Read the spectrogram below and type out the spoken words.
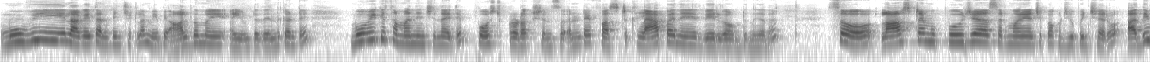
మూవీ లాగైతే అనిపించట్లా మేబీ ఆల్బమ్ అయి అయి ఉంటుంది. ఎందుకంటే మూవీకి సంబంధించింది అయితే పోస్ట్ ప్రొడక్షన్స్ అంటే ఫస్ట్ క్లాప్ అనేది వేరుగా ఉంటుంది కదా. So last time puja ceremony అని చెప్పి ఒకటి చూపించారు. అది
